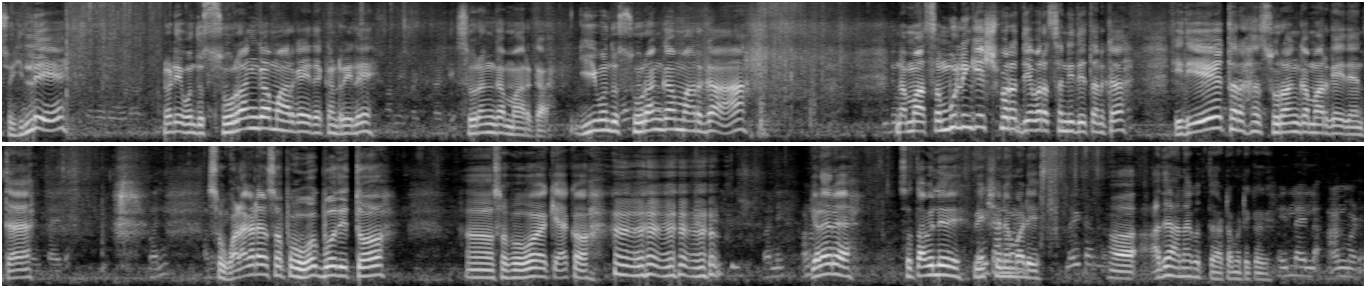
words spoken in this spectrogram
ಸೊ ಇಲ್ಲಿ ನೋಡಿ ಒಂದು ಸುರಂಗ ಮಾರ್ಗ ಇದೆ ಕಣ್ರಿ ಇಲ್ಲಿ. ಸುರಂಗ ಮಾರ್ಗ. ಈ ಒಂದು ಸುರಂಗ ಮಾರ್ಗ ನಮ್ಮ ಸಂಬುಲಿಂಗೇಶ್ವರ ದೇವರ ಸನ್ನಿಧಿ ತನಕ ಇದೇ ತರಹ ಸುರಂಗ ಮಾರ್ಗ ಇದೆ ಅಂತೆ. ಸೊ ಒಳಗಡೆ ಸ್ವಲ್ಪ ಹೋಗ್ಬೋದಿತ್ತು? ಸ್ವಲ್ಪ ಹೋಗಕ್ಕೆ ಯಾಕೋ? ಗೆಳೆಯರೆ, ಸೊ, ತಾವಿಲ್ಲಿ ವೀಕ್ಷಣೆ ಮಾಡಿ. ಅದೇ ಆನ್ ಆಗುತ್ತೆ ಆಟೋಮೆಟಿಕ್ಕಾಗಿ ಇಲ್ಲ ಇಲ್ಲ, ಆನ್ ಮಾಡಿ,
